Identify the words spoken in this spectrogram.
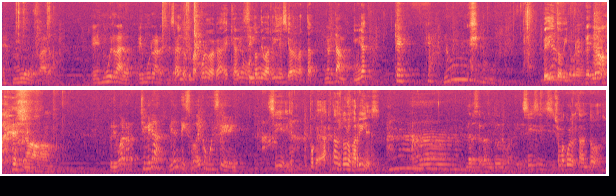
Es muy raro. Es muy raro, es muy raro. ese ¿Sabes lo que me acuerdo acá? Es que había un Sí. montón de barriles y ahora no están. No están. Y mirá, ¿Qué? ¿Qué? No. Bedito vino por acá. No. No. Pero igual. Che, mirá, mirá el piso, hay como ese. Sí, porque acá estaban todos los barriles. Claro, sacaron todos los barriles. Sí, sí, sí, yo me acuerdo que estaban todos.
